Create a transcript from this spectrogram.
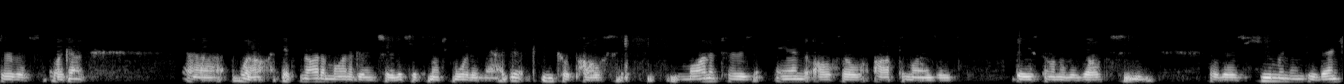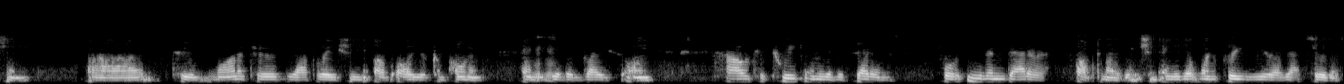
service, like a uh, well, it's not a monitoring service. It's much more than that. EcoPulse monitors and also optimizes based on the results seen. So there's human intervention uh, to monitor the operation of all your components and to Mhm. give advice on how to tweak any of the settings for even better optimization. And you get one free year of that service.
